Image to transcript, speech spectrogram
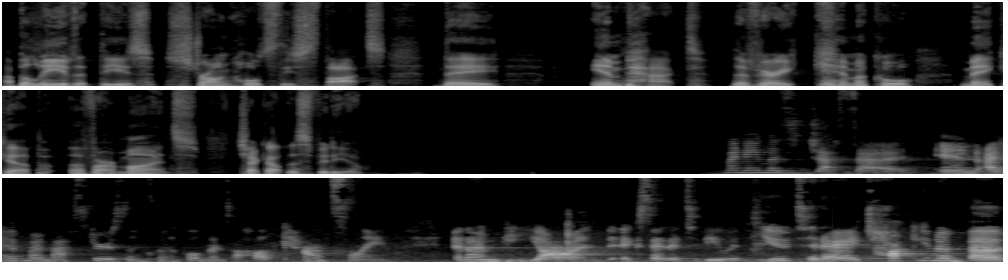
I believe that these strongholds, these thoughts, they impact the very chemical makeup of our minds. Check out this video. My name is Jessa, and I have my master's in clinical mental health counseling. And I'm beyond excited to be with you today talking about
